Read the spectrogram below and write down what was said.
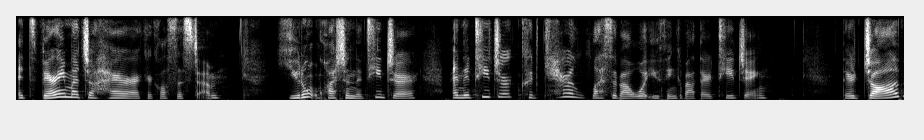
It's very much a hierarchical system. You don't question the teacher, and the teacher could care less about what you think about their teaching. Their job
